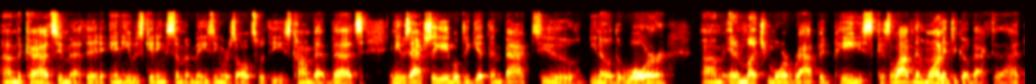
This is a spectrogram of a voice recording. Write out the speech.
um, the Kaatsu method, and he was getting some amazing results with these combat vets. And he was actually able to get them back to you know the war um, at a much more rapid pace because a lot of them wanted to go back to that.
